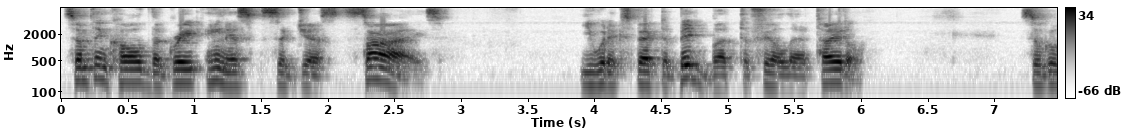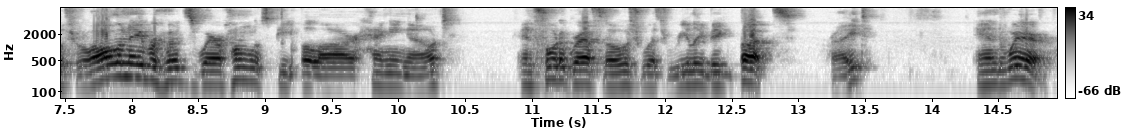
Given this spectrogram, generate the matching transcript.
Something called the Great Anus suggests size. You would expect a big butt to fill that title. So go through all the neighborhoods where homeless people are hanging out and photograph those with really big butts, right? And where?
